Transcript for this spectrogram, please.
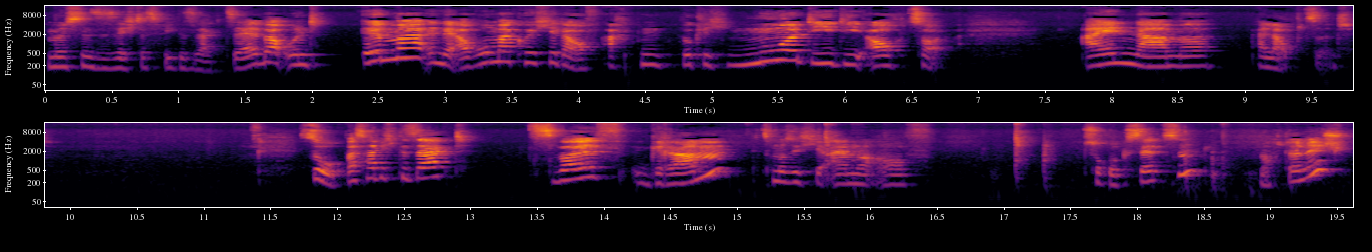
müssen sie sich das, wie gesagt, selber und immer in der Aromaküche darauf achten, wirklich nur die, die auch zur Einnahme erlaubt sind. So, was habe ich gesagt? 12 Gramm. Jetzt muss ich hier einmal auf zurücksetzen. Macht er nicht.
